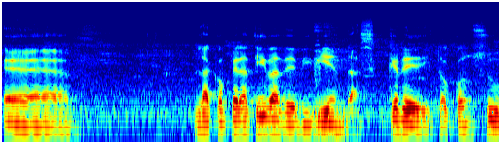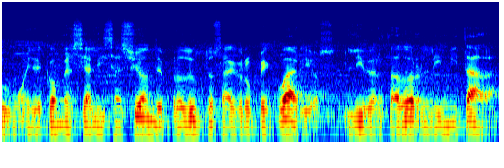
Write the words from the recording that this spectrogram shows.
eh, la cooperativa de viviendas, crédito, consumo y de comercialización de productos agropecuarios, Libertador Limitada,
